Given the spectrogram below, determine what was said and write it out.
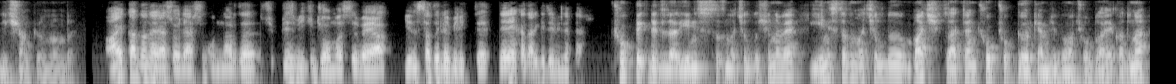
lig şampiyonluğunda. AYK adına neler söylersin? Onlar da sürpriz mi ikinci olması veya yeni stadıyla birlikte nereye kadar gidebilirler? Çok beklediler yeni stadın açılışını ve yeni stadın açıldığı maç zaten çok çok görkemli bir maç oldu ayak adına.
